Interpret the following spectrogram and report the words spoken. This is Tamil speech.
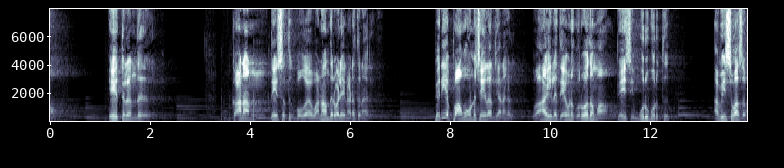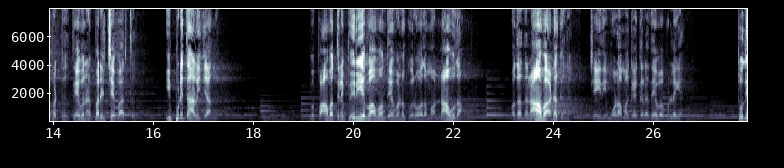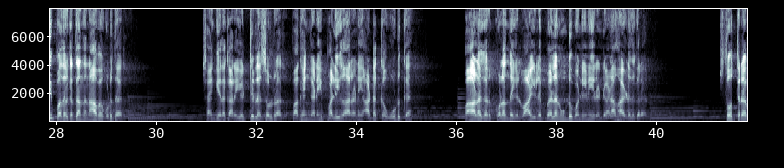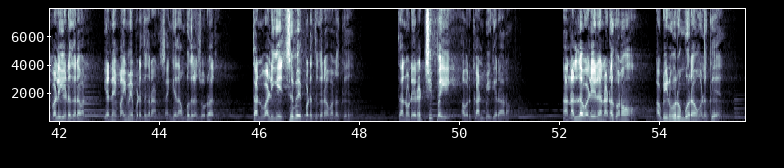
ஏத்துலேருந்து கானான் தேசத்துக்கு போக வனாந்தர வழியை நடத்தினார். பெரிய பாவம் ஒன்றும் செய்யலாம் ஜனங்கள். வாயில் தேவனுக்கு விரோதமாக பேசி முறுமுறுத்து அவிசுவாசப்பட்டு தேவனை பரீட்சை பார்த்து இப்படித்தான் அழிஞ்சாங்க. இப்போ பாவத்திலே பெரிய பாவம் தேவனுக்கு விரோதமாக நாவு தான் முத அந்த நாவை அடக்குங்க. செய்தி மூலமாக கேட்குற தேவ பிள்ளைங்க. துதிப்பதற்கு தான் அந்த நாவை கொடுத்தாரு. சங்கீதக்காரன் எட்டில் சொல்கிறார் பகைங்கனை பலிகாரனை அடக்க ஒடுக்க பாலகர் குழந்தைகள் வாயில பலன் உண்டு பண்ணினீர் ரெண்டு அழகா எழுதுகிறார். ஸ்தோத்திர பலியிடுகிறவன் என்னை மைமைப்படுத்துகிறான் சங்கீதம் ஐம்பதுல சொல்கிறார் தன் வழியை சிவைப்படுத்துகிறவனுக்கு தன்னுடைய ரட்சிப்பை அவர் காண்பிக்கிறாராம். நான் நல்ல வழியில் நடக்கணும் அப்படின்னு விரும்புகிறவங்களுக்கு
